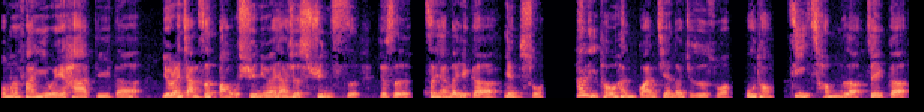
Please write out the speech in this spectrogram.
我们翻译为哈迪的，有人讲是宝训，有人讲是训示，就是这样的一个演说。它里头很关键的就是说，乌统继承了这个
